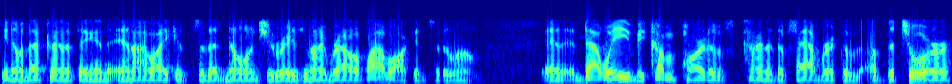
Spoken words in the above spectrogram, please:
you know that kind of thing. And and I like it so that no one should raise an eyebrow if I walk into the room. And that way you become part of kind of the fabric of of the tour.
